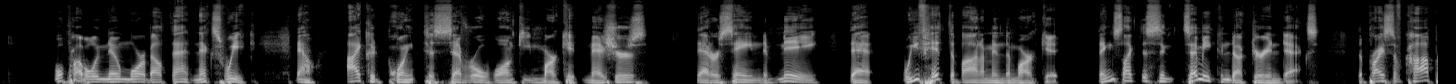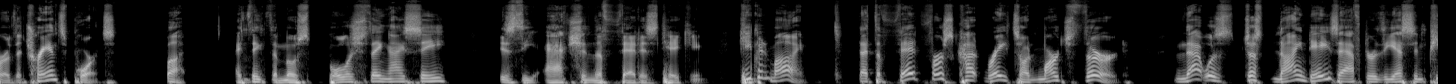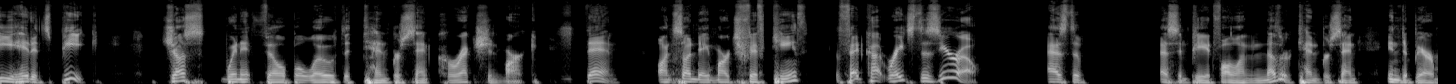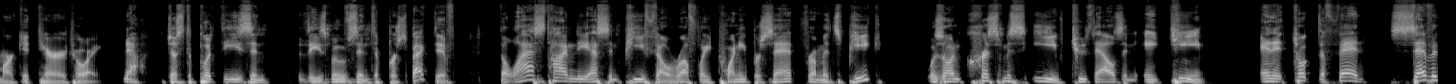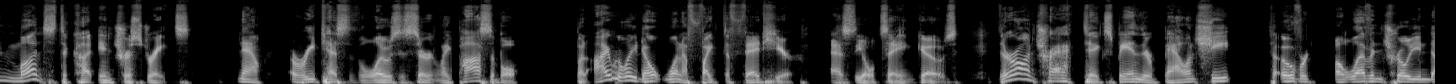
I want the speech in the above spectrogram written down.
We'll probably know more about that next week. Now, I could point to several wonky market measures that are saying to me that we've hit the bottom in the market. Things like the semiconductor index, the price of copper, the transports, I think the most bullish thing I see is the action the Fed is taking. Keep in mind that the Fed first cut rates on March 3rd, and that was just 9 days after the S&P hit its peak, just when it fell below the 10% correction mark. Then, on Sunday, March 15th, the Fed cut rates to zero as the S&P had fallen another 10% into bear market territory. Now, just to put these in these moves into perspective, the last time the S&P fell roughly 20% from its peak was on Christmas Eve 2018, and it took the Fed 7 months to cut interest rates. Now, a retest of the lows is certainly possible, but I really don't want to fight the Fed here, as the old saying goes. They're on track to expand their balance sheet to over $11 trillion,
